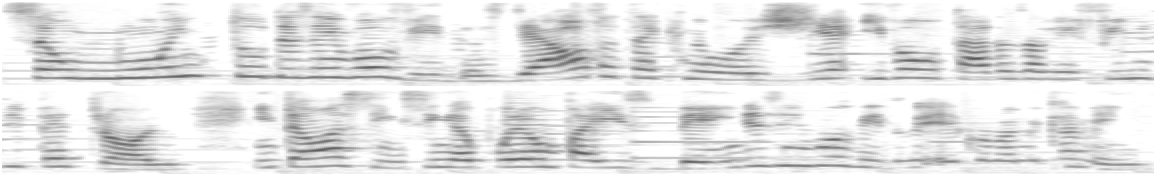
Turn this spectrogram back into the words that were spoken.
são muito desenvolvidas, de alta tecnologia e voltadas ao refino de petróleo. Então, assim, Singapura é um país bem desenvolvido economicamente.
